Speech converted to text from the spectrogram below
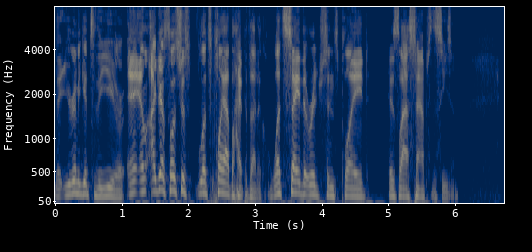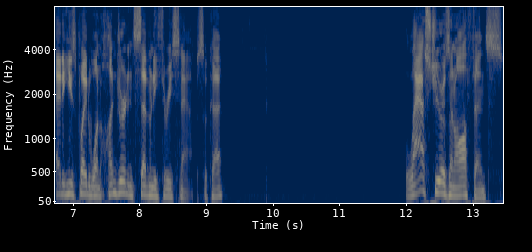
that you're going to get to the year, and, and I guess let's just let's play out the hypothetical. Let's say that Richardson's played his last snaps of the season. and he's played 173 snaps, okay? Last year as an offense,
